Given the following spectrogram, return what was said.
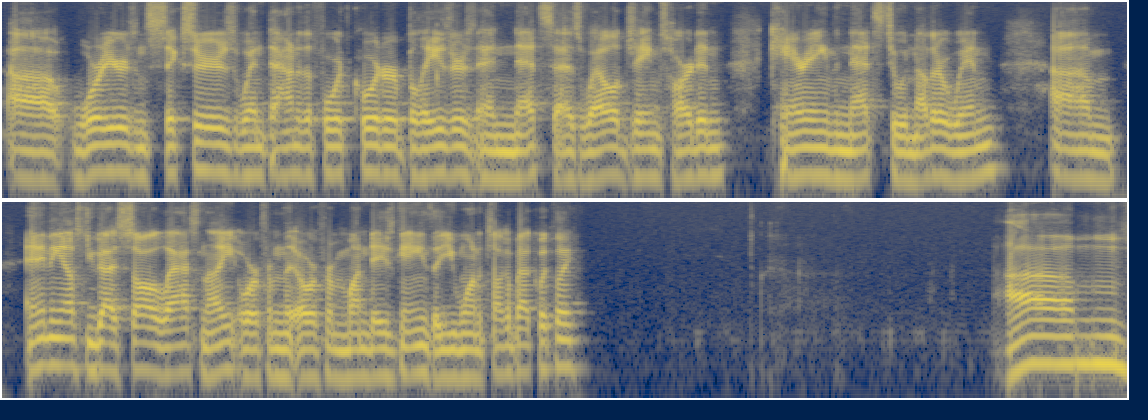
Uh, Warriors and Sixers went down to the fourth quarter. Blazers and Nets as well. James Harden carrying the Nets to another win. Um, anything else you guys saw last night, or from the or from Monday's games that you want to talk about quickly? Um,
